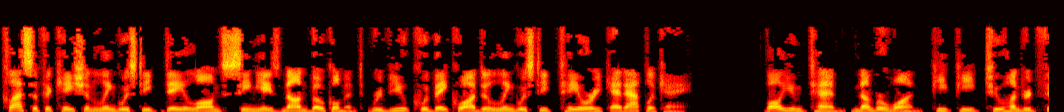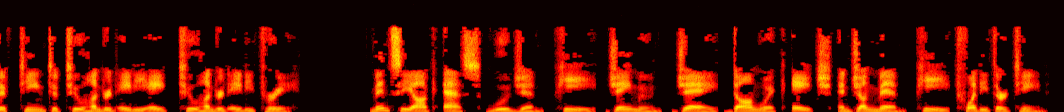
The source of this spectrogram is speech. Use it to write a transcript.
Classification linguistique des langues signées non-vocalement, Revue québécoise de linguistique théorique et appliquée. Volume 10, No. 1, pp. 215-288-283. Minseok, S., Woojin, P., Jaemoon, J., Dongwook, H., and Jungmin, P. 2013.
